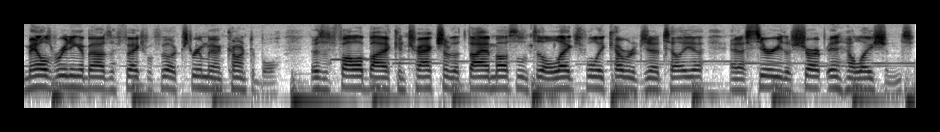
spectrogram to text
Males reading about its effects will feel extremely uncomfortable. This is followed by a contraction of the thigh muscles until the legs fully cover the genitalia, and a series of sharp inhalations.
